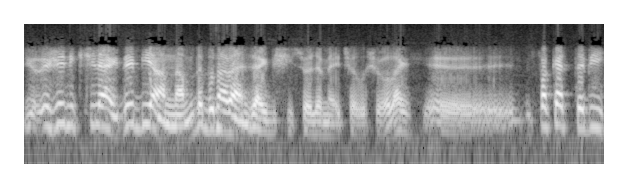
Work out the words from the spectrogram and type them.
öjenikçiler de bir anlamda buna benzer bir şey söylemeye çalışıyorlar. Fakat tabii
